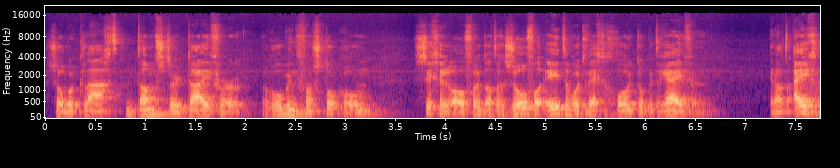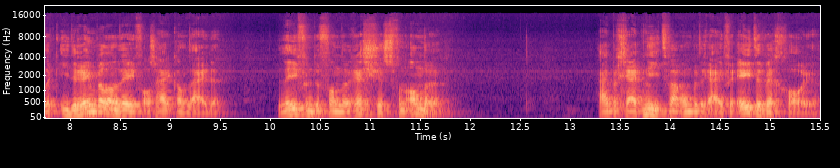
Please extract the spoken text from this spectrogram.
Zo beklaagt dumpster diver Robin van Stockholm zich erover dat er zoveel eten wordt weggegooid door bedrijven. En dat eigenlijk iedereen wel een leven als hij kan leiden, levende van de restjes van anderen. Hij begrijpt niet waarom bedrijven eten weggooien,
